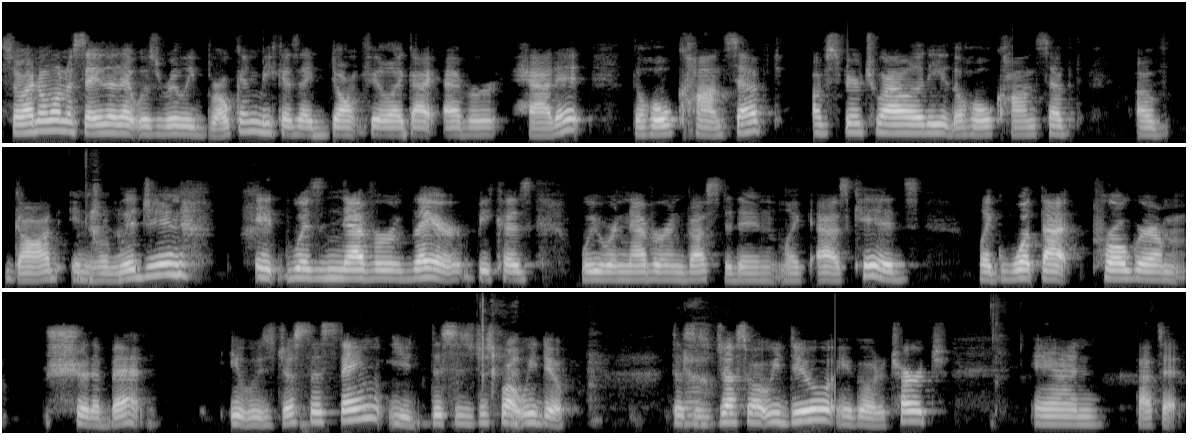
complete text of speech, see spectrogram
So I don't want to say that it was really broken because I don't feel like I ever had it. The whole concept of spirituality, the whole concept of God in religion, it was never there because we were never invested in like as kids like what that program should have been. It was just this thing you this is just what we do. This yeah. is just what we do you go to church and that's it.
